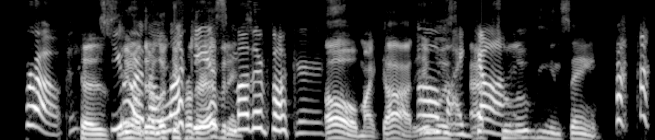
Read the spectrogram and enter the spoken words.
bro. because You, you, know are the looking for their luckiest motherfucker. Oh my god, it Oh was my God. absolutely insane.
